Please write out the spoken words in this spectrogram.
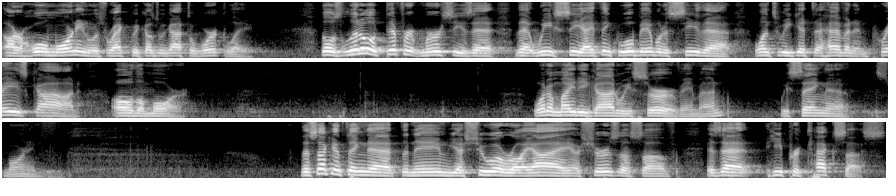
our whole morning was wrecked because we got to work late. Those little different mercies that, that we see, I think we'll be able to see that once we get to heaven and praise God all the more. What a mighty God we serve, amen. We sang that this morning. The second thing that the name Yeshua Roi assures us of is that he protects us.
